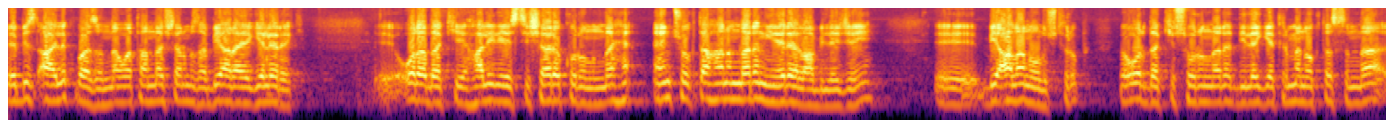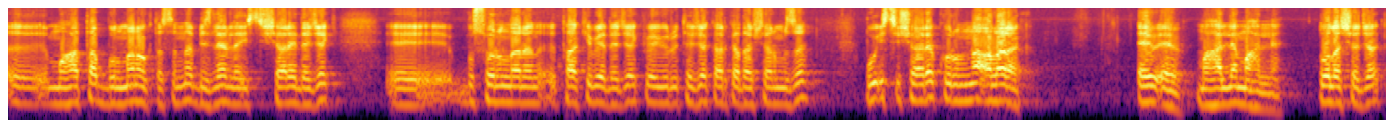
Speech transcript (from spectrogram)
Ve biz aylık bazında vatandaşlarımıza bir araya gelerek e, oradaki Haliliye İstişare Kurulu'nda en çok da hanımların yer alabileceği e, bir alan oluşturup ve oradaki sorunları dile getirme noktasında, e, muhatap bulma noktasında bizlerle istişare edecek, e, bu sorunları takip edecek ve yürütecek arkadaşlarımızı bu istişare kuruluna alarak ev ev, mahalle mahalle dolaşacak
